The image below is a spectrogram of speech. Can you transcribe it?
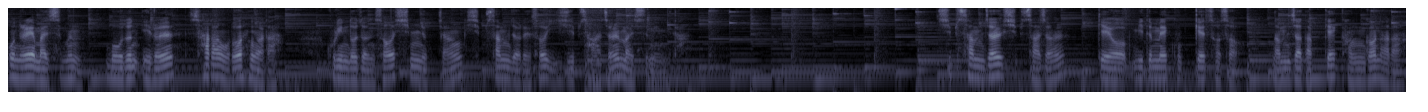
오늘의 말씀은 모든 일을 사랑으로 행하라. 고린도전서 16장 13절에서 24절 말씀입니다. 13절 14절 깨어 믿음에 굳게 서서 남자답게 강건하라.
